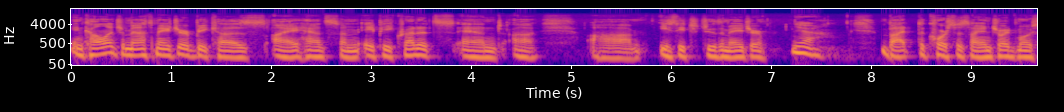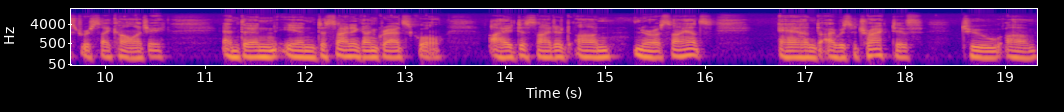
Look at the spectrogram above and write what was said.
In college, a math major because I had some AP credits and uh, um, easy to do the major. Yeah. But the courses I enjoyed most were psychology. And then in deciding on grad school, I decided on neuroscience, and I was attractive to um,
